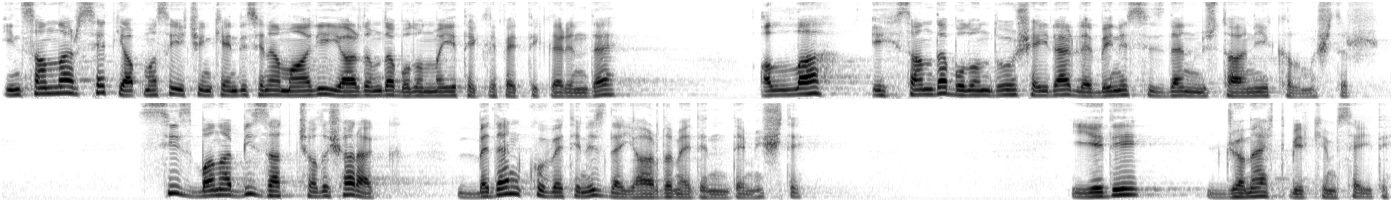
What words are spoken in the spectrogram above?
İnsanlar set yapması için kendisine mali yardımda bulunmayı teklif ettiklerinde, Allah ihsanda bulunduğu şeylerle beni sizden müstani kılmıştır. Siz bana bizzat çalışarak beden kuvvetinizle yardım edin demişti. 7. Cömert bir kimseydi.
